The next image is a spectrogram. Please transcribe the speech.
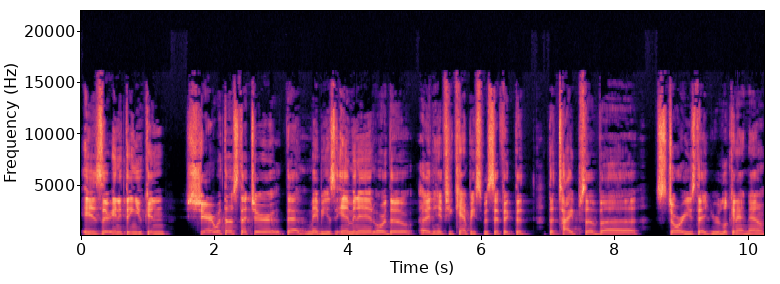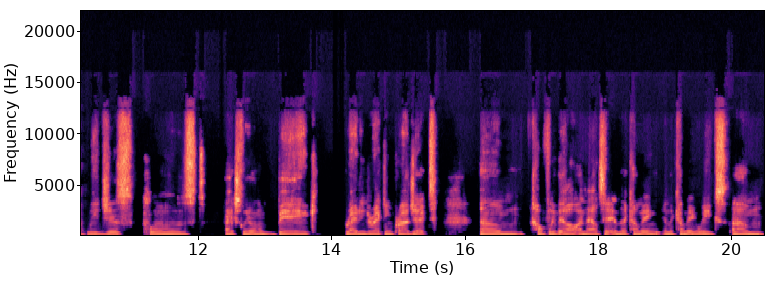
is there anything you can share with us that you're that maybe is imminent or the and if you can't be specific, the the types of uh stories that you're looking at now? We just closed actually on a big writing directing project. Um, hopefully they'll announce it in the coming in the coming weeks. Um,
